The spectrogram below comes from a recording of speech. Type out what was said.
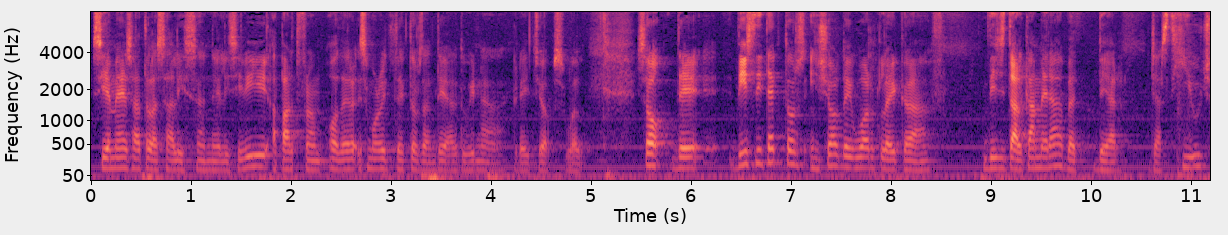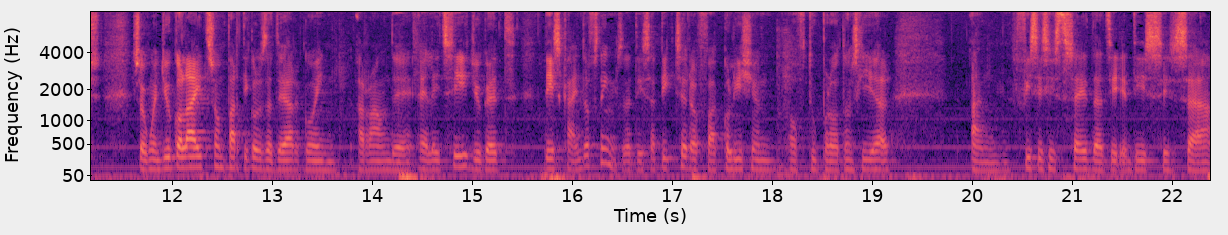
CMS, Atlas, ALICE, and LHCb, apart from other smaller detectors that they are doing a great job as well. So the, these detectors, in short, they work like a digital camera, but they are just huge. So when you collide some particles that they are going around the LHC, you get these kind of things. That is a picture of a collision of two protons here and physicists say that this is an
